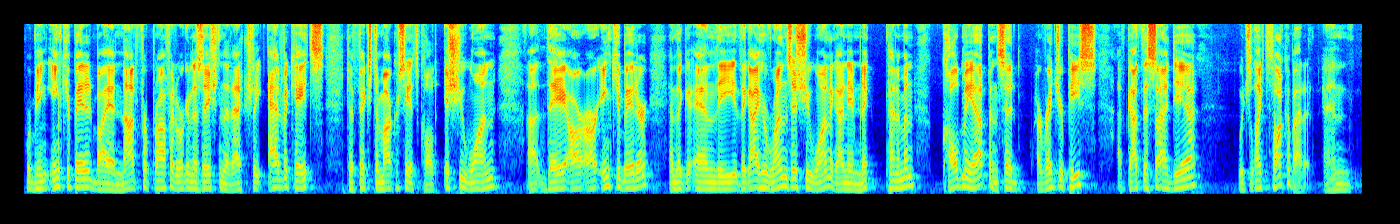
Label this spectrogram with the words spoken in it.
we're being incubated by a not-for-profit organization that actually advocates to fix democracy. It's called Issue One. Uh, they are our incubator, and the and the the guy who runs Issue One, a guy named Nick Penniman, called me up and said, "I read your piece. I've got this idea. Would you like to talk about it?" And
